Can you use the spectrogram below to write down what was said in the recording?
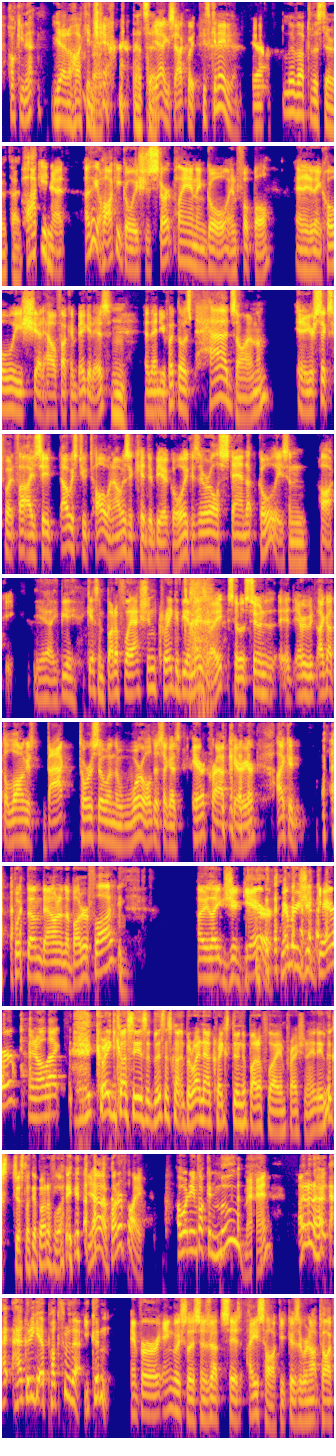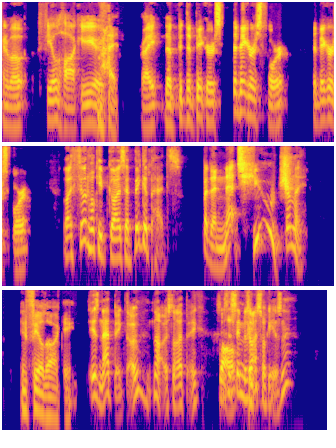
hockey net. Yeah, in a hockey net. Yeah. That's it. Yeah, exactly. He's Canadian. Yeah, live up to the stereotype. Hockey net. I think a hockey goalie should start playing in goal in football, and you think, "Holy shit, how fucking big it is!" Hmm. And then you put those pads on them. You know, you're six foot five. I see. I was too tall when I was a kid to be a goalie because they were all stand up goalies in hockey. Yeah, you'd be get some butterfly action, Craig. It'd be amazing, right? So as soon as every, I got the longest back torso in the world. It's like an aircraft carrier. I could put them down in the butterfly. I like Giguere. Remember Giguere and all that? Craig, you can't see this, listeners can't, but right now Craig's doing a butterfly impression. It looks just like a butterfly. yeah, butterfly. I wouldn't even fucking move, man. I don't know how, how, how could you get a puck through that? You couldn't. And for our English listeners, we have to say it's ice hockey because we're not talking about field hockey, or, right? Right. The the bigger the bigger sport, the bigger sport. Like field hockey guys have bigger pads, but the net's huge, don't they? In field hockey, isn't that big though? No, it's not that big. It's well, the same as ice hockey, isn't it?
